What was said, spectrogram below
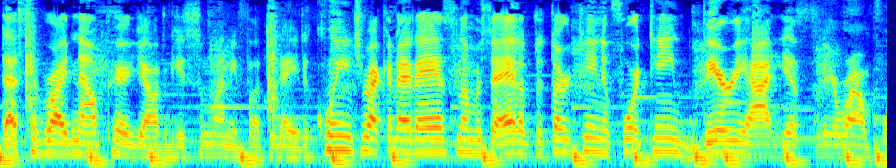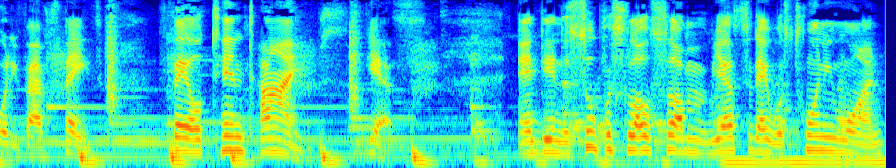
That's the right now pair, y'all, to get some money for today. The Queen tracking that ass numbers to add up to 13 and 14. Very hot yesterday, around 45 states. Failed 10 times. Yes. And then the super slow sum yesterday was 21.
